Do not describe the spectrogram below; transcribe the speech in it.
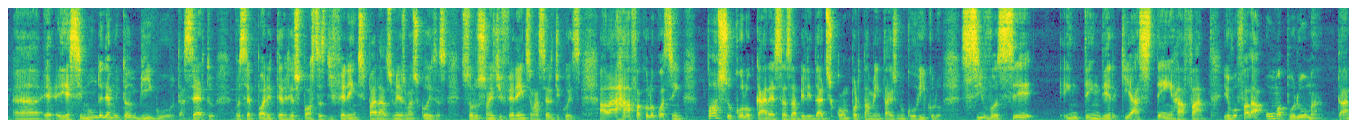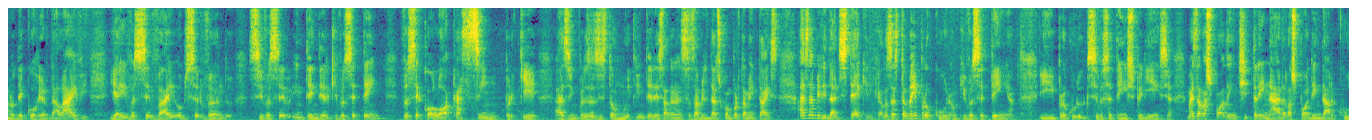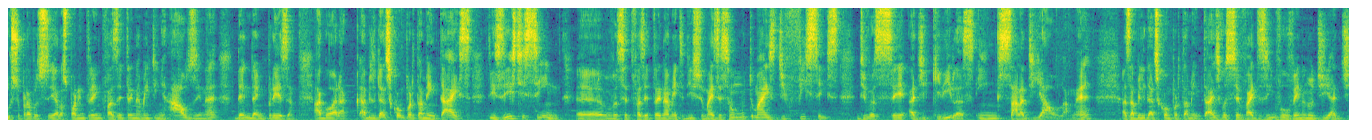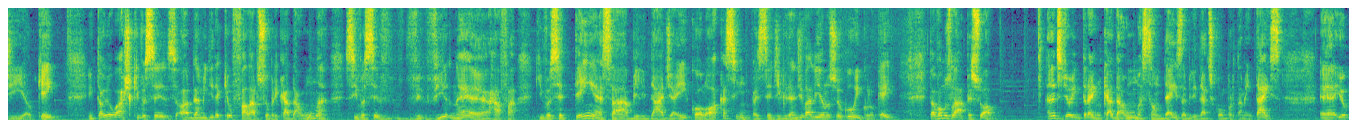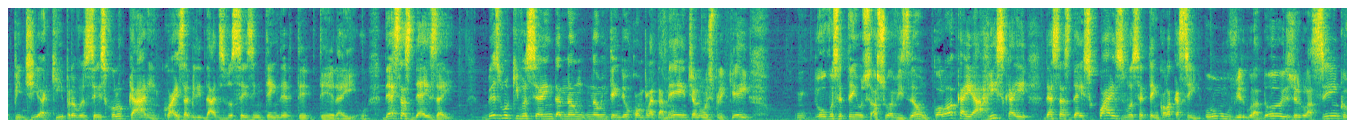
Uh, esse mundo ele é muito ambíguo, tá certo? Você pode ter respostas diferentes para as mesmas coisas, soluções diferentes, uma série de coisas. A Rafa colocou assim: posso colocar essas habilidades comportamentais no currículo? Se você entender que as tem, Rafa. Eu vou falar uma por uma tá? No decorrer da live, e aí você vai observando. Se você entender que você tem, você coloca sim, porque as empresas estão muito interessadas nessas habilidades comportamentais. As habilidades técnicas, elas também procuram que você tenha e procuram que se você tem experiência, mas elas podem te treinar, elas podem dar curso para você, elas podem trein fazer treinamento em house, né, dentro da empresa. Agora, habilidades comportamentais, existe sim, uh, você fazer fazer treinamento disso, mas são muito mais difíceis de você adquiri-las em sala de aula, né? As habilidades comportamentais você vai desenvolvendo no dia a dia, ok? Então eu acho que você, na medida que eu falar sobre cada uma, se você vir, né, Rafa, que você tem essa habilidade aí, coloca sim, vai ser de grande valia no seu currículo, ok? Então vamos lá, pessoal. Antes de eu entrar em cada uma, são 10 habilidades comportamentais é, eu pedi aqui para vocês colocarem quais habilidades vocês entendem ter, ter aí. Dessas 10 aí. Mesmo que você ainda não, não entendeu completamente, eu não expliquei, ou você tem a sua visão, coloca aí, arrisca aí dessas 10, quais você tem? Coloca assim, 1,2, 1,5,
